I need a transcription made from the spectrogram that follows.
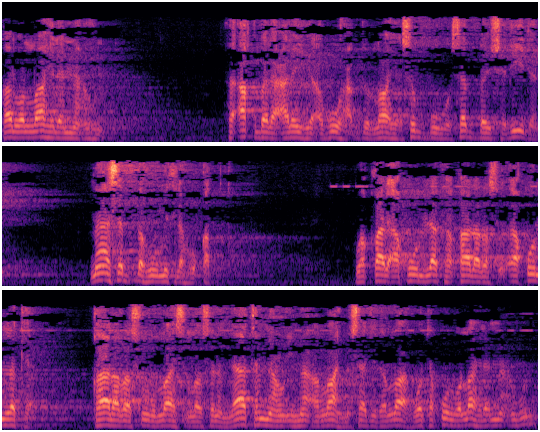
قال والله لنمنعهن. فأقبل عليه أبوه عبد الله يسبه سبا شديدا. ما سبه مثله قط. وقال أقول لك قال رسول أقول لك قال رسول الله صلى الله عليه وسلم لا تمنعوا إماء الله مساجد الله وتقول والله لنمنعهن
